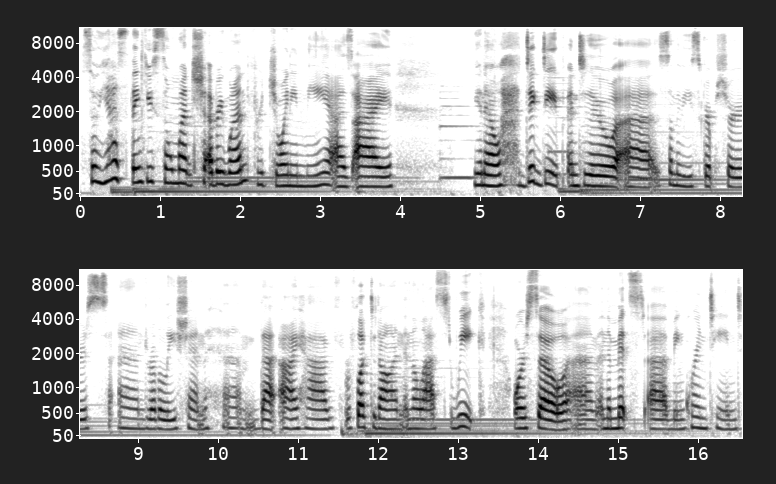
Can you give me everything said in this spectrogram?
So, yes, thank you so much, everyone, for joining me as I, you know, dig deep into uh, some of these scriptures and revelation um, that I have reflected on in the last week or so um, in the midst of being quarantined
